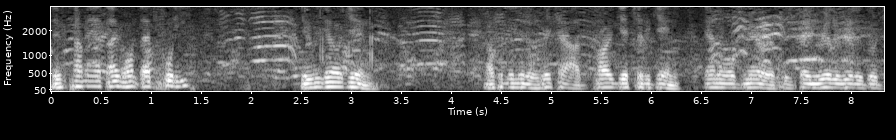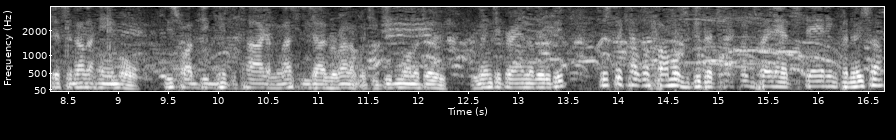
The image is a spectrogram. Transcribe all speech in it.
They've come out, they want that footy. Here we go again. Up in the middle, Rickard. Crow gets it again. Down towards Meredith, who's been really, really good. Gets another handball. This one didn't hit the target and Lasky's overrun it, which he didn't want to do. He went to ground a little bit. Just a couple of fumbles. Did the tackling's been outstanding for Noosa.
